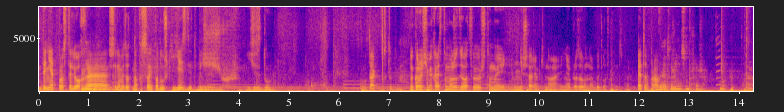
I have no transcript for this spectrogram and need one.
Да нет, просто Леха ну, все время тут на своей подушке ездит. Ездун. Вот так поступим. Ну, короче, Михаил, ты можешь сделать свое, что мы не шарим кино и необразованное быдло, в принципе. Это Да, правда. я тоже не особо шарю. Ну, так.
